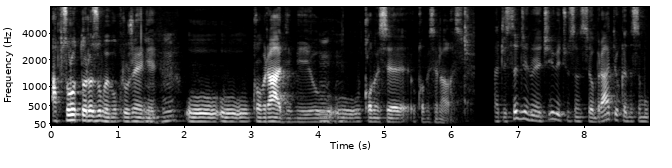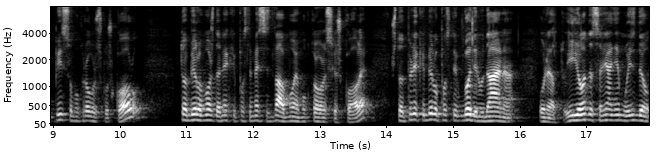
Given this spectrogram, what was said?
apsolutno razumem okruženje mm -hmm. u, u, u kom radim i u, mm -hmm. u, kome se, u kome se nalazim. Znači, Srđenu Jećiviću sam se obratio kada sam upisao Mokrogorsku školu. To je bilo možda neki posle mesec, dva u moje Mokrogorske škole, što je otprilike bilo posle godinu dana u Neltu. I onda sam ja njemu izdeo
